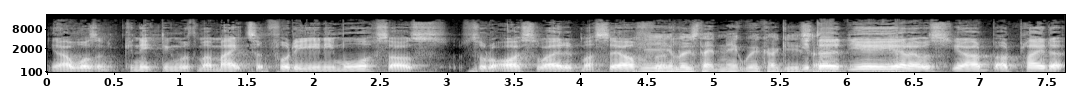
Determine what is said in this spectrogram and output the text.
you know, I wasn't connecting with my mates at footy anymore. So I was sort of isolated myself. Yeah, you lose that network, I guess. you eh? did, yeah, yeah. And it was, you know, I'd, I'd played it,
